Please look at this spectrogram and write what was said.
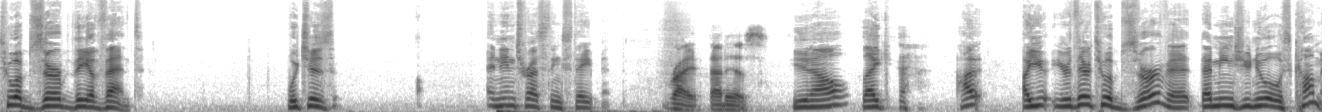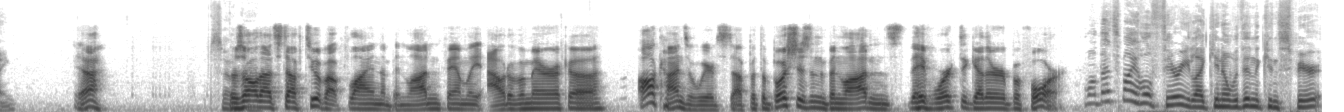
to observe the event, which is an interesting statement. Right. That is. You know, like how are you? You're there to observe it. That means you knew it was coming. Yeah. So There's all that stuff too about flying the Bin Laden family out of America. All kinds of weird stuff. But the Bushes and the Bin Ladens, they've worked together before. Well, that's my whole theory. Like, you know, within the conspir-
